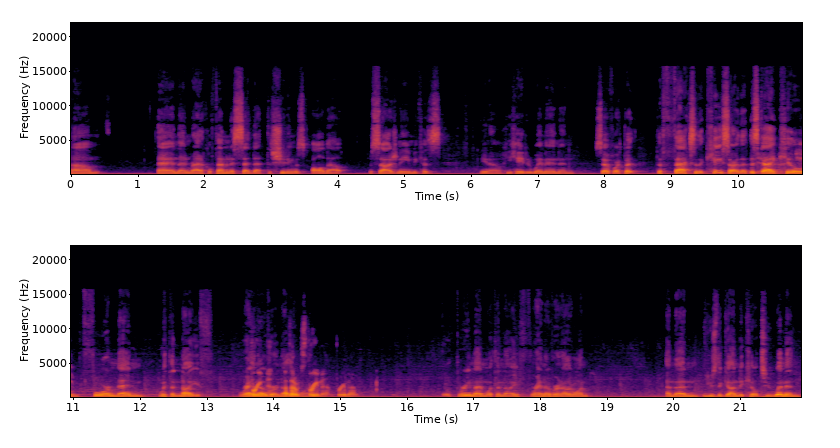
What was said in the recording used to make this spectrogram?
Um, and then radical feminists said that the shooting was all about misogyny because you know he hated women and so forth but the facts of the case are that this guy killed four men with a knife ran three over men. another I thought it was one three men. Three men. three men with a knife ran over another one and then used a gun to kill two women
